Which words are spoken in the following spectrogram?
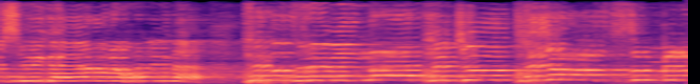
안녕하십니까 여러분을 환영합니다 태권 트레이닝 나 대전 왔습니다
